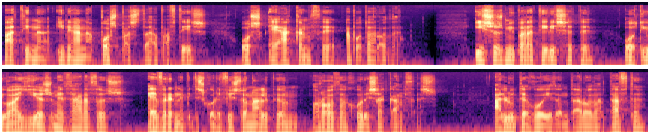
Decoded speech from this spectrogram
άτινα είναι αναπόσπαστα από αυτής ως εάκανθε από τα ρόδα. Ίσως μη παρατηρήσετε ότι ο Άγιος Μεδάρδος έβρενε επί της κορυφής των Άλπαιων ρόδα χωρίς ακάνθας. Αλλούτε εγώ είδον τα ρόδα ταύτα,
